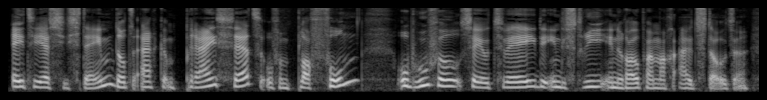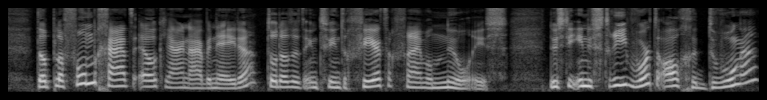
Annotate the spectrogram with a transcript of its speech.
ETS-systeem. Dat eigenlijk een prijs zet of een plafond op hoeveel CO2 de industrie in Europa mag uitstoten. Dat plafond gaat elk jaar naar beneden, totdat het in 2040 vrijwel nul is. Dus die industrie wordt al gedwongen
